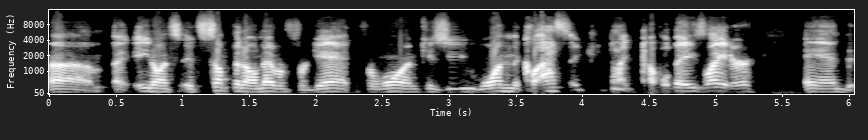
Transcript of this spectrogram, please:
Um, uh, you know, it's it's something I'll never forget. For one, because you won the classic like a couple days later, and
